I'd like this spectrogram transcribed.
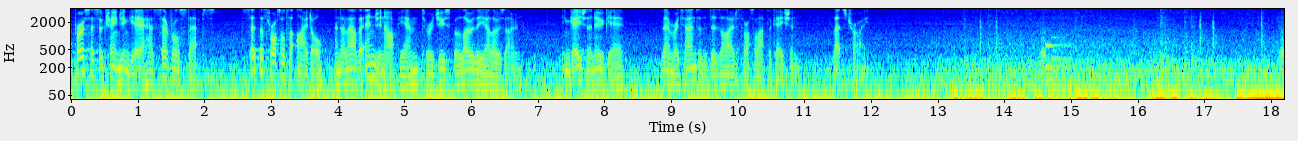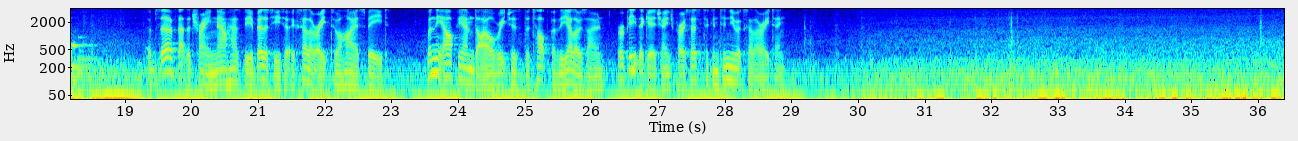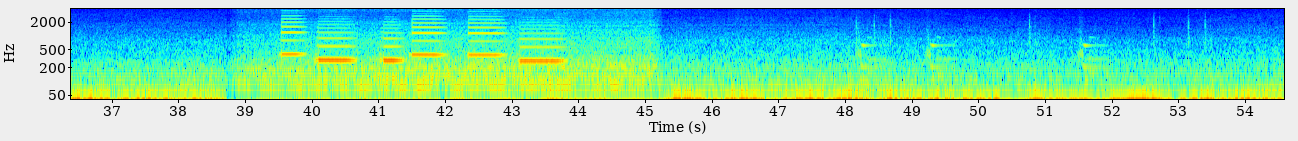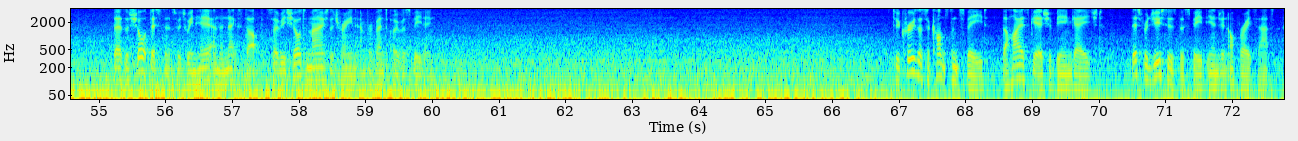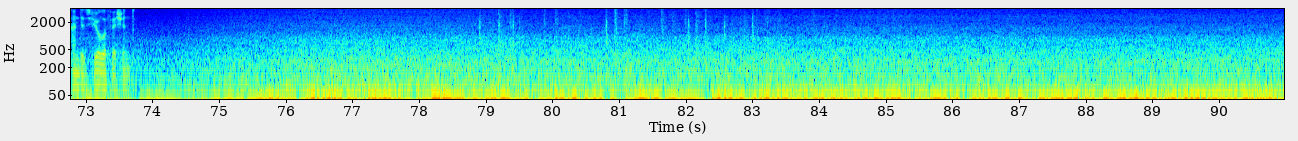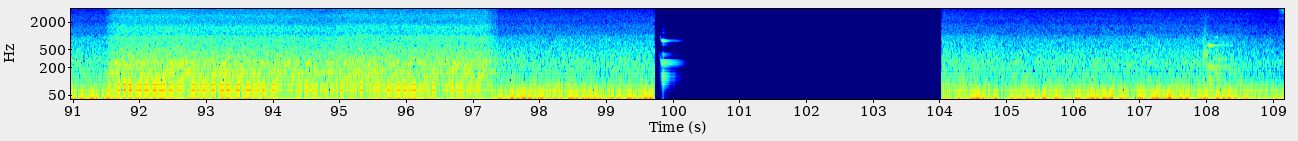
Process of changing gear has several steps. Set the throttle to idle and allow the engine RPM to reduce below the yellow zone. Engage the new gear, then return to the desired throttle application. Let's try. Observe that the train now has the ability to accelerate to a higher speed. When the RPM dial reaches the top of the yellow zone, repeat the gear change process to continue accelerating. There's a short distance between here and the next stop, so be sure to manage the train and prevent overspeeding. To cruise at a constant speed, the highest gear should be engaged. This reduces the speed the engine operates at and is fuel efficient.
